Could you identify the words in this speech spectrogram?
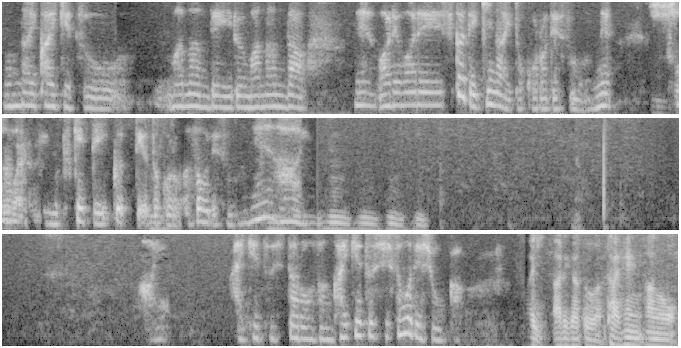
問題解決を学んでいる、学んだ、ね、我々しかできないところですもんね。そうやね。つけていくっていうところがそうですもんね。はい。うんうんうんうんはい。解決したろうさん、解決しそうでしょうか？はい、ありがとうございます。大変、あの、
